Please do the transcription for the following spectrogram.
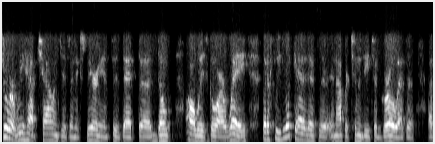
Sure, we have challenges and experiences that uh, don't always go our way, but if we look at it as a, an opportunity to grow, as a, a,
